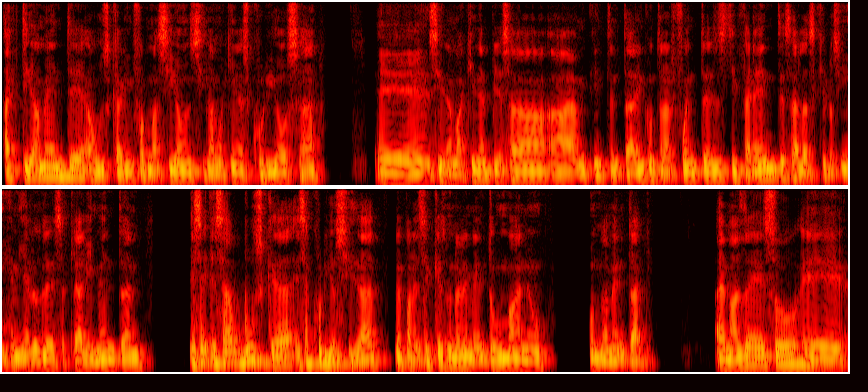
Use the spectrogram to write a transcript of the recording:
activamente a buscar información, si la máquina es curiosa, si la máquina empieza a intentar encontrar fuentes diferentes a las que los ingenieros le, le alimentan, esa búsqueda, esa curiosidad, me parece que es un elemento humano fundamental. Además de eso, eh,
